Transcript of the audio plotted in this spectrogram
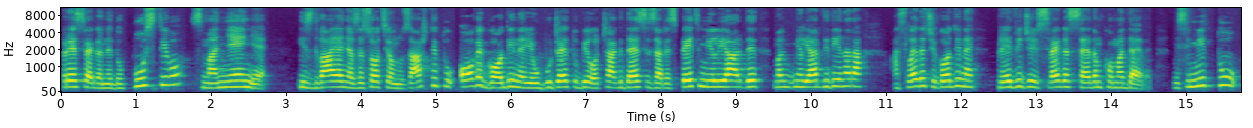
pre svega nedopustivo smanjenje izdvajanja za socijalnu zaštitu. Ove godine je u budžetu bilo čak 10,5 milijarde, milijardi dinara, a sledeće godine predviđaju svega 7,9. Mislim, mi tu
